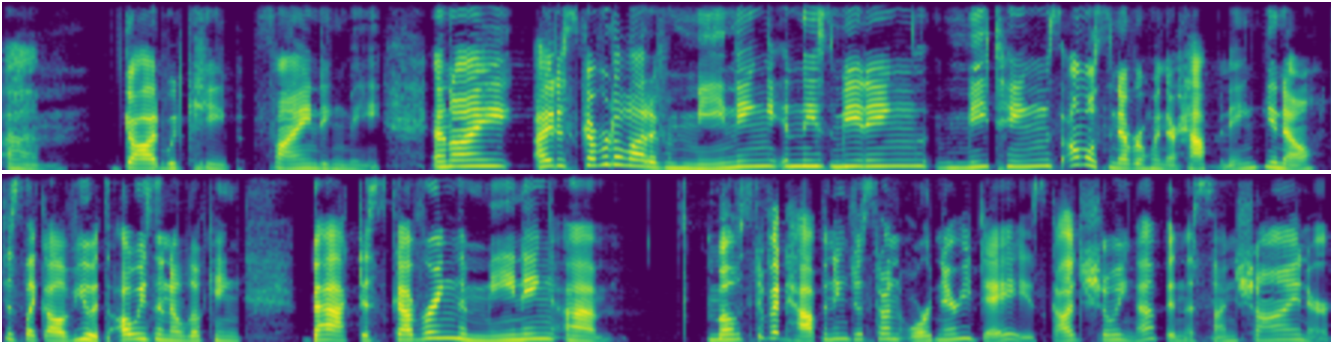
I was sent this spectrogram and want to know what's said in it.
Um, God would keep finding me. And I, I discovered a lot of meaning in these meeting, meetings, almost never when they're happening, you know, just like all of you. It's always in a looking back, discovering the meaning. Um, most of it happening just on ordinary days, God showing up in the sunshine or,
